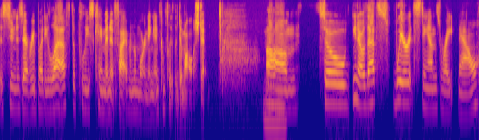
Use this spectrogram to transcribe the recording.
as soon as everybody left, the police came in at five in the morning and completely demolished it. hmm Um, so, you know, that's where it stands right now.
